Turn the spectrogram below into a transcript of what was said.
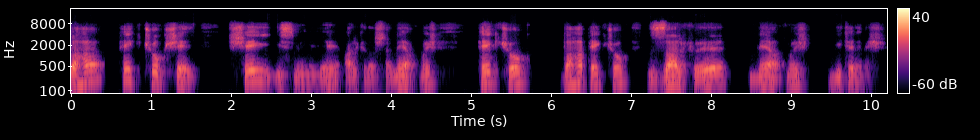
daha pek çok şey şey ismini arkadaşlar ne yapmış? Pek çok daha pek çok zarfı ne yapmış? Nitelemiş.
